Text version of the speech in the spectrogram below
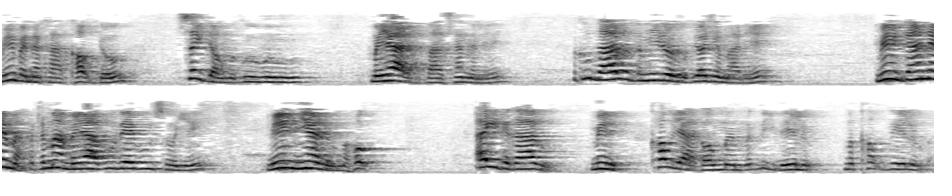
မင်းဘယ်နှခါခောက်တော့စိတ်တော်မကူဘူးမရတာဘာဆန်းတယ်လေအခုသားတို့သမီးတို့ကိုပြောချင်ပါတယ် မင်းတန်းထဲမှာပထမမရဘူးသေးဘူးဆိုရင်မင်းညံ့လို့မဟုတ်အဲ့ဒီတကားကိုမင်းခောက်ရကောင်းမှမသိသေးလို့မခောက်သေးလို့ပါ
